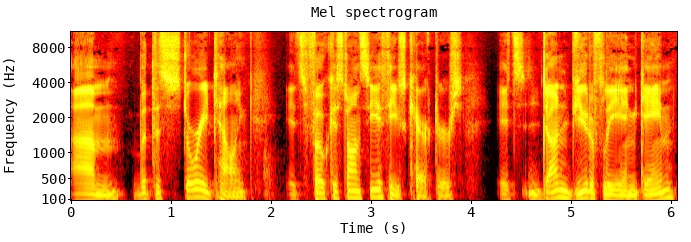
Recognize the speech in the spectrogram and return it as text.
Um, but the storytelling, it's focused on Sea of Thieves characters. It's done beautifully in game.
